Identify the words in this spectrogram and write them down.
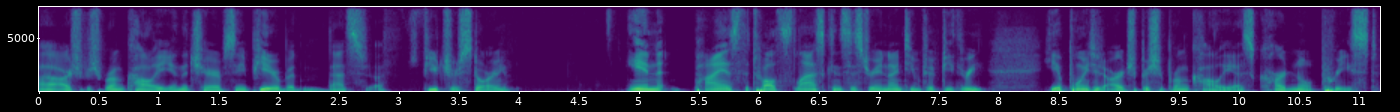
uh, Archbishop Roncalli in the chair of St. Peter, but that's a future story. In Pius XII's last consistory in 1953, he appointed Archbishop Roncalli as cardinal priest.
